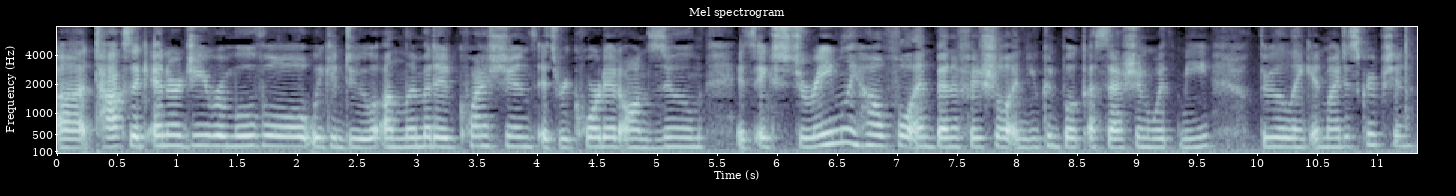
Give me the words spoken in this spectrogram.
uh, toxic energy removal. We can do unlimited questions. It's recorded on Zoom. It's extremely helpful and beneficial, and you can book a session with me through the link in my description.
